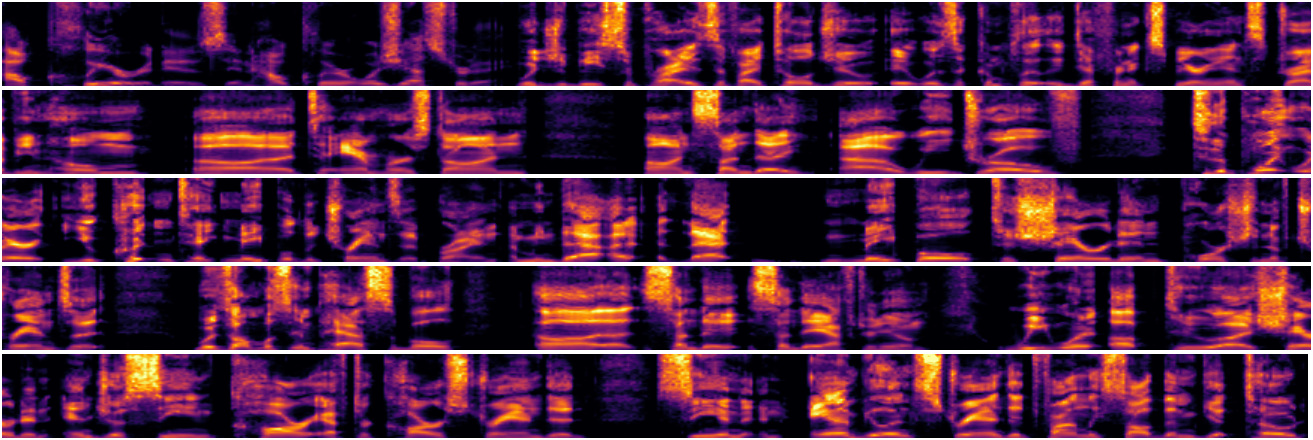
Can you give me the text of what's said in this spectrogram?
how clear it is, and how clear it was yesterday. Would you be surprised if I told you it was a completely different experience driving home uh, to Amherst on on Sunday. Uh, we drove to the point where you couldn't take Maple to transit, Brian. I mean that that Maple to Sheridan portion of transit was almost impassable uh, Sunday Sunday afternoon. We went up to uh, Sheridan and just seeing car after car stranded, seeing an ambulance stranded. Finally saw them get towed,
